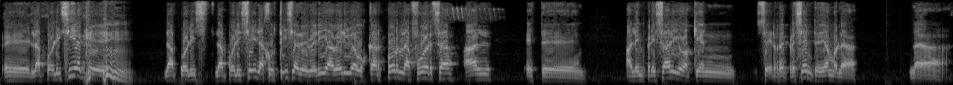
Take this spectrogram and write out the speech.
Eh, la policía que la, la policía y la justicia debería haber ido a buscar por la fuerza al este al empresario a quien se represente digamos la, la,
